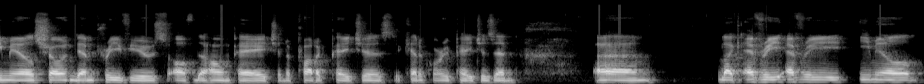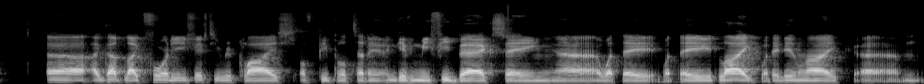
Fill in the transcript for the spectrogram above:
emails showing them previews of the homepage and the product pages the category pages. And um, like every every email uh, I got like 40, 50 replies of people telling, giving me feedback, saying uh, what they what they liked, what they didn't like, um,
